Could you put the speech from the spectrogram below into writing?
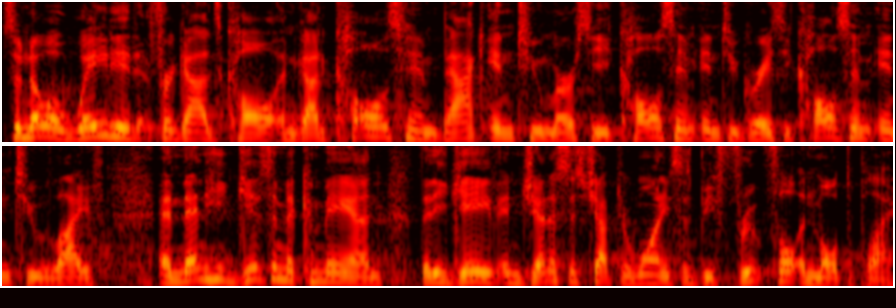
So Noah waited for God's call, and God calls him back into mercy. He calls him into grace. He calls him into life. And then he gives him a command that he gave in Genesis chapter 1. He says, Be fruitful and multiply.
